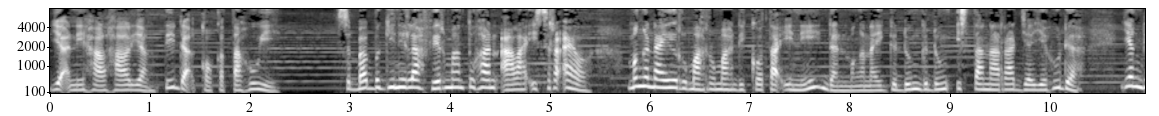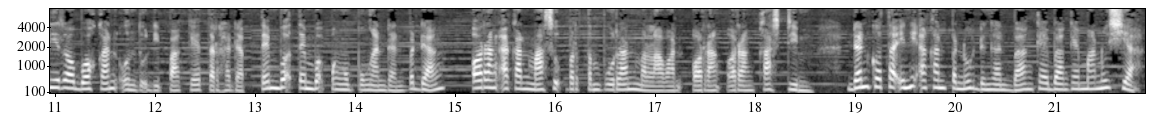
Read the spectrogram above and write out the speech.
yakni hal-hal yang tidak kau ketahui. Sebab beginilah firman Tuhan Allah Israel mengenai rumah-rumah di kota ini dan mengenai gedung-gedung istana Raja Yehuda yang dirobohkan untuk dipakai terhadap tembok-tembok pengupungan dan pedang, orang akan masuk pertempuran melawan orang-orang Kasdim, dan kota ini akan penuh dengan bangkai-bangkai manusia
